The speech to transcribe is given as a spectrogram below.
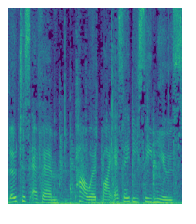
Lotus FM, powered by SABC News.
